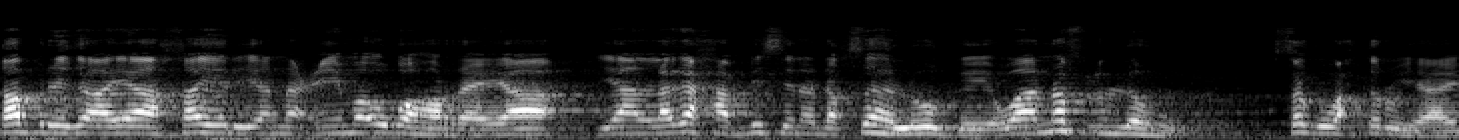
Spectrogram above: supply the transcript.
qabriga ayaa khayr iyo naciimo uga horeeyaa yaan laga xabisina dhaqsaha loo geeyo waa nafcun lahu isagu waxtar u yahay.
